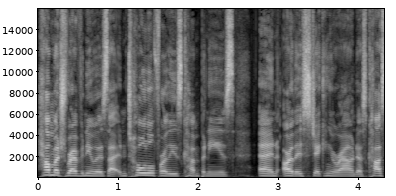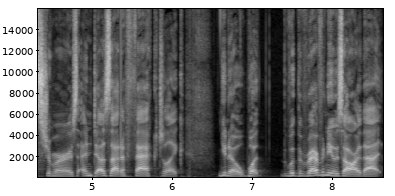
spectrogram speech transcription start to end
how much revenue is that in total for these companies and are they sticking around as customers and does that affect like, you know, what what the revenues are that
